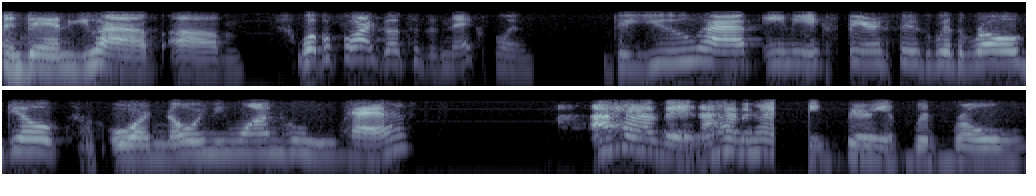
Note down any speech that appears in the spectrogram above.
And then you have, um, well, before I go to the next one, do you have any experiences with role guilt or know anyone who has? I haven't. I haven't had any experience with role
